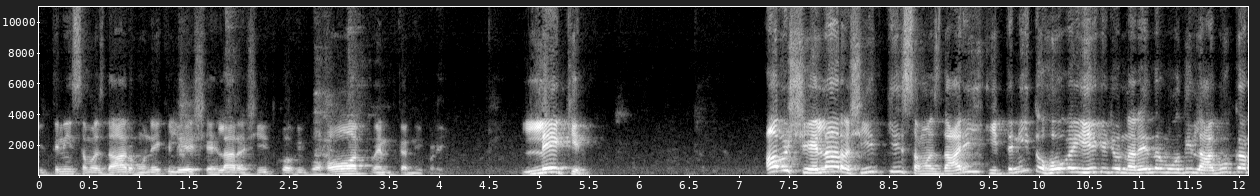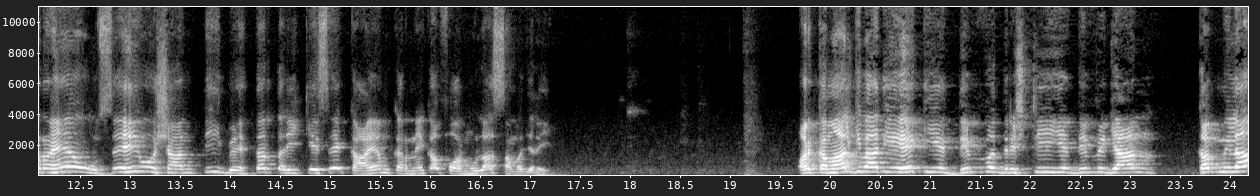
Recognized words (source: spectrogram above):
इतनी समझदार होने के लिए शहला रशीद को अभी बहुत मेहनत करनी पड़ेगी। लेकिन अब शेला रशीद की समझदारी इतनी तो हो गई है कि जो नरेंद्र मोदी लागू कर रहे हैं, उसे ही वो शांति बेहतर तरीके से कायम करने का फॉर्मूला समझ रही और कमाल की बात यह है कि ये दिव्य दृष्टि, ये दिव्य ज्ञान कब मिला?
